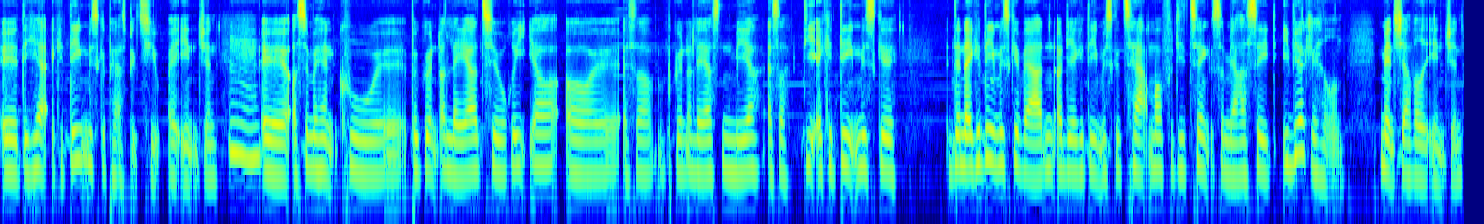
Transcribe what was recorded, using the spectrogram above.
øh, det her akademiske perspektiv af Indien. Mm. Øh, og simpelthen kunne øh, begynde at lære teorier og øh, altså begynde at lære sådan mere altså de akademiske den akademiske verden og de akademiske termer for de ting, som jeg har set i virkeligheden, mens jeg har været i Indien.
